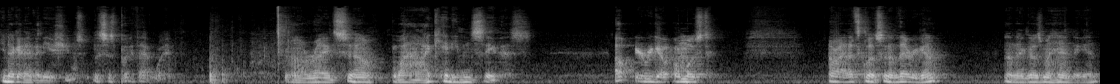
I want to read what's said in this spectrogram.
you're not going to have any issues. Let's just put it that way. All right. So, wow, I can't even see this. Oh, here we go. Almost. All right, that's close enough. There we go. And there goes my hand again.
